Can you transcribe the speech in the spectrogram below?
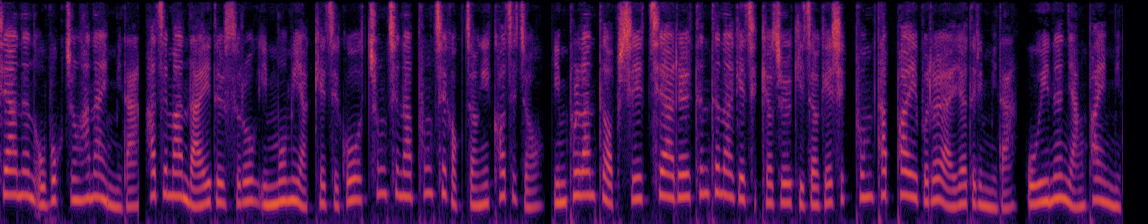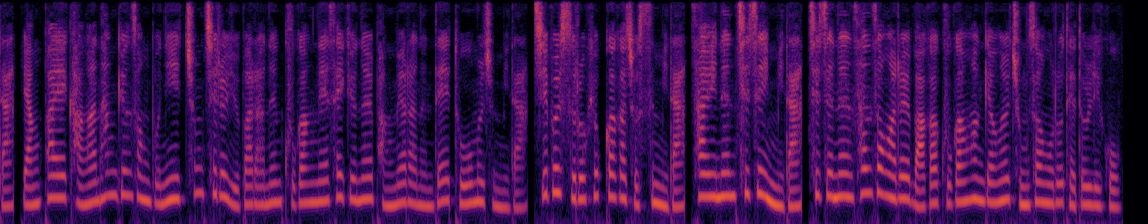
치아는 오복 중 하나입니다. 하지만 나이 들수록 잇몸이 약해지고 충치나 풍치 걱정이 커지죠. 임플란트 없이 치아를 튼튼하게 지켜줄 기적의 식품 탑5를 알려드립니다. 5위는 양파입니다. 양파의 강한 항균 성분이 충치를 유발하는 구강 내 세균을 박멸하는 데 도움을 줍니다. 씹을수록 효과가 좋습니다. 4위는 치즈입니다. 치즈는 산성화를 막아 구강 환경을 중성으로 되돌리고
